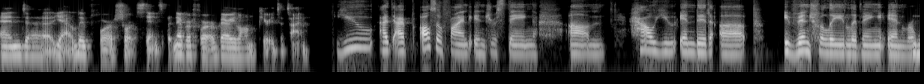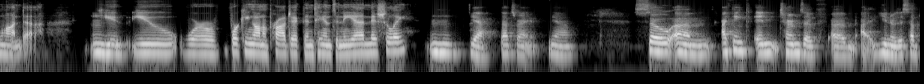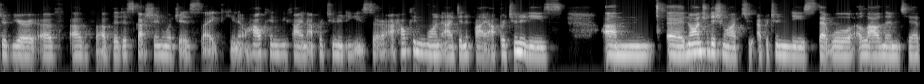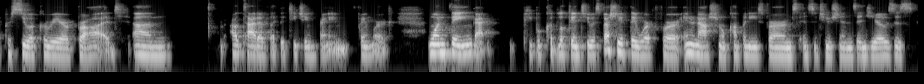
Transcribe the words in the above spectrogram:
and uh, yeah, lived for short stints, but never for very long periods of time. You, I, I also find interesting um, how you ended up eventually living in mm-hmm. Rwanda. Mm-hmm. You you were working on a project in Tanzania initially. Mm-hmm. Yeah, that's right. Yeah. So um, I think in terms of um, uh, you know the subject of your of, of of the discussion, which is like you know how can we find opportunities or how can one identify opportunities, um, uh, non-traditional opportunities that will allow them to pursue a career abroad um, outside of like the teaching frame framework. One thing that people could look into, especially if they work for international companies, firms, institutions, NGOs, is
